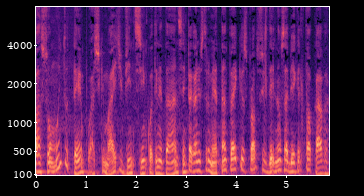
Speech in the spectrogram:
passou muito tempo, acho que mais de 25 ou 30 anos, sem pegar no instrumento. Tanto é que os próprios filhos dele não sabiam que ele tocava.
